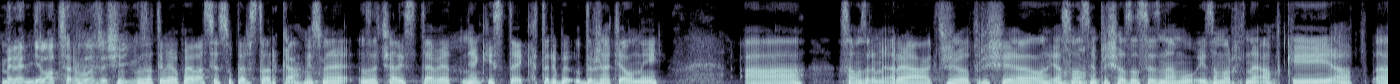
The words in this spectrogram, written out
my jdem dělat serverless řešení. Zatím je úplně vlastně super storka. My jsme začali stavět nějaký stack, který byl udržatelný a samozrejme React, že jo, prišiel, ja som Aha. vlastne prišiel zo seznamu izomorfné apky a, a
